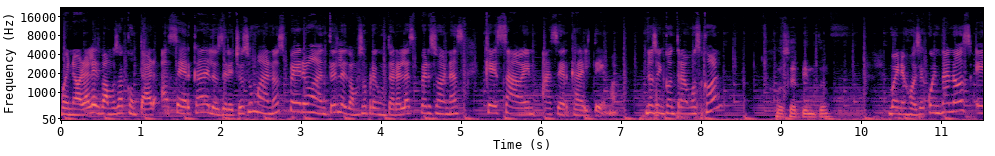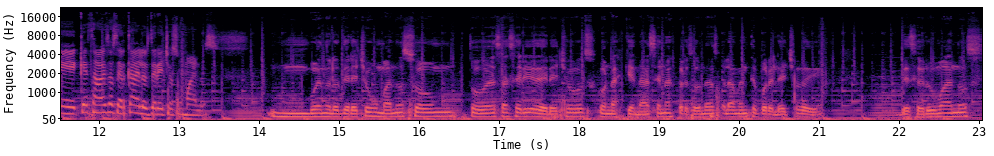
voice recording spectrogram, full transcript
Bueno, ahora les vamos a contar acerca de los derechos humanos, pero antes les vamos a preguntar a las personas que saben acerca del tema. Nos encontramos con José Pinto. Bueno, José, cuéntanos eh, qué sabes acerca de los derechos humanos. Mm, bueno, los derechos humanos son toda esa serie de derechos con las que nacen las personas solamente por el hecho de, de ser humanos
